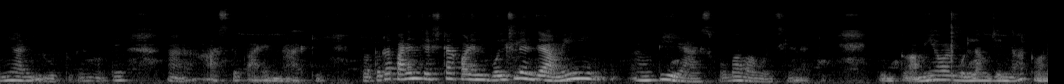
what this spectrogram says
নিয়ে আর এই রোদ্দুরের মধ্যে আসতে পারেন না আর কি। যতটা পারেন চেষ্টা করেন। বলছিলেন যে আমি দিয়ে আসব, বাবা বলছিলেন আর কি। কিন্তু আমি আবার বললাম যে, না, তোমার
